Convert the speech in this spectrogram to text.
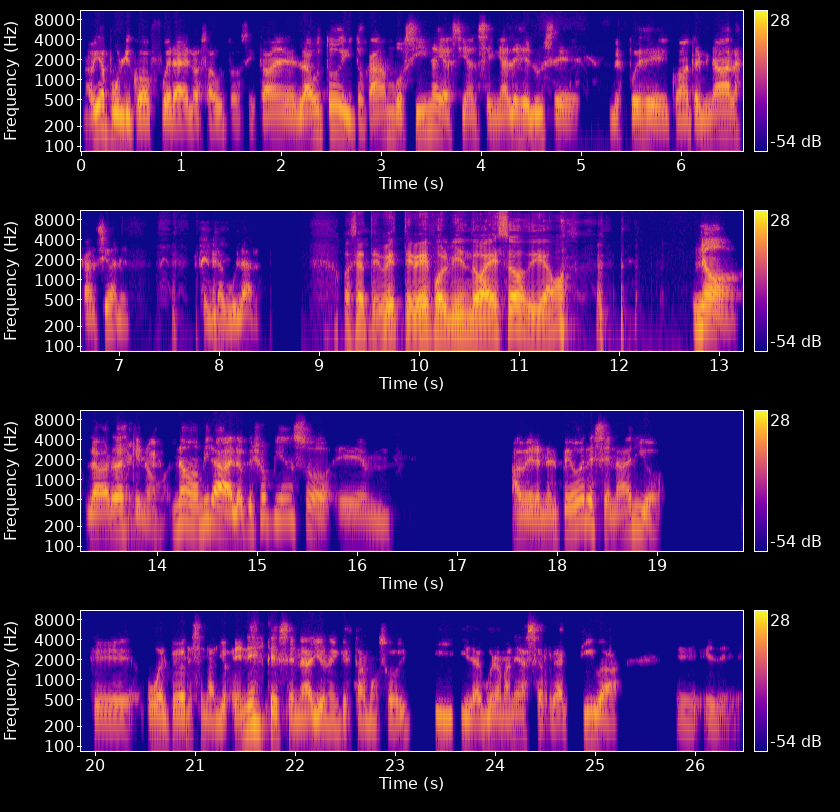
No había público fuera de los autos. Estaban en el auto y tocaban bocina y hacían señales de luces después de cuando terminaban las canciones. Espectacular. o sea, ¿te ves, ¿te ves volviendo a eso, digamos? no, la verdad es que no. No, mira, lo que yo pienso, em, a ver, en el peor escenario, que, o el peor escenario, en este escenario en el que estamos hoy, y, de alguna manera se reactiva eh,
